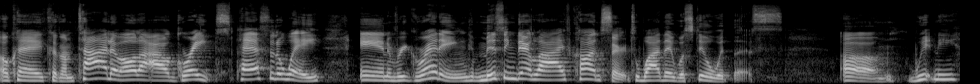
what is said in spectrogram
Okay, because I'm tired of all of our greats passing away and regretting missing their live concerts while they were still with us. Um, Whitney,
